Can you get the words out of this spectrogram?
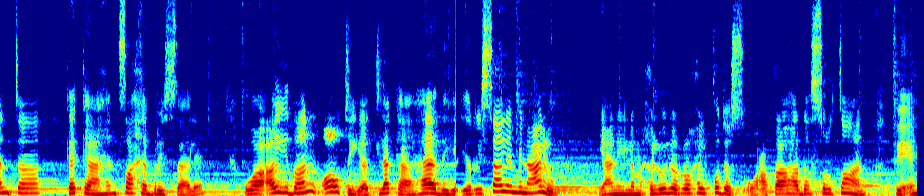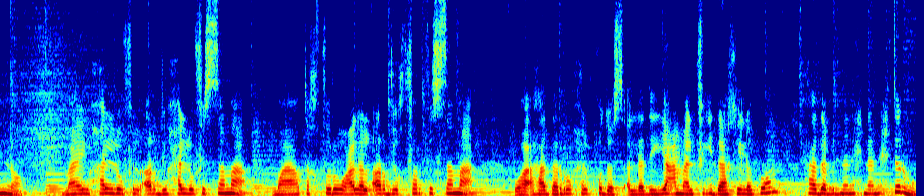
أنت ككاهن صاحب رسالة وأيضا أعطيت لك هذه الرسالة من علو يعني لما حلول الروح القدس وأعطاه هذا السلطان في أنه ما يحل في الأرض يحل في السماء ما تغفروا على الأرض يغفر في السماء وهذا الروح القدس الذي يعمل في داخلكم هذا بدنا نحن نحترمه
